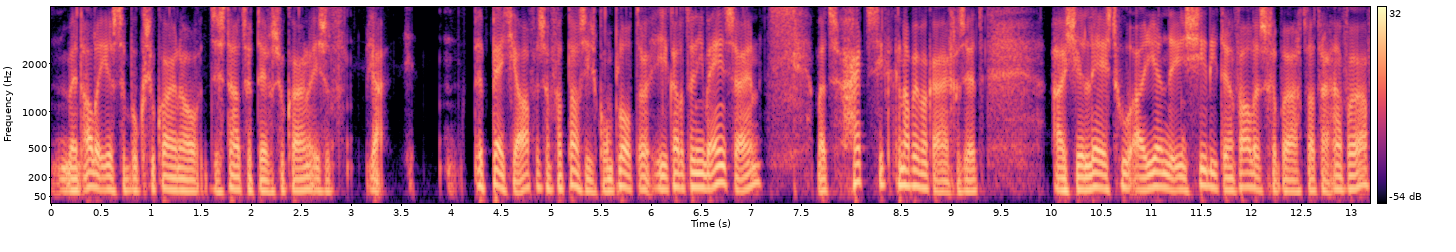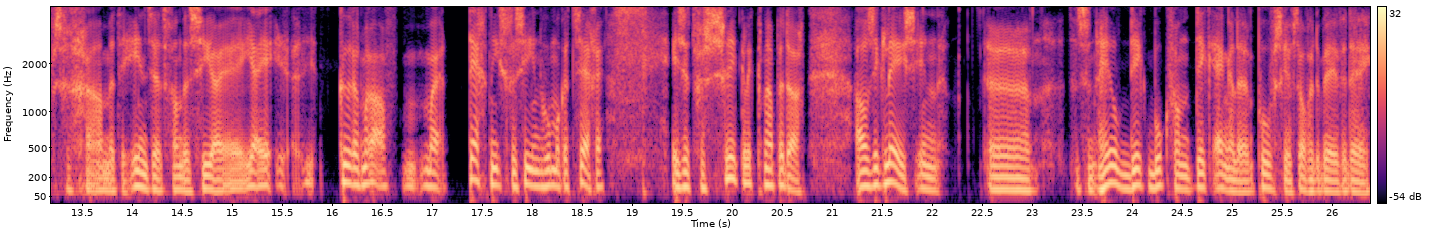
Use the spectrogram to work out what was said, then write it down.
mijn allereerste boek, Sukarno, de staatsstratege Sukarno, is een, ja, het petje af. is een fantastisch complot. Je kan het er niet mee eens zijn, maar het is hartstikke knap in elkaar gezet. Als je leest hoe Allende in Chili ten val is gebracht, wat er aan vooraf is gegaan met de inzet van de CIA. Ja, keur het maar af, maar technisch gezien, hoe moet ik het zeggen, is het verschrikkelijk knap bedacht. Als ik lees in. Uh, het is een heel dik boek van Dick Engelen, een proefschrift over de BVD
